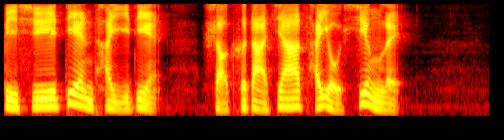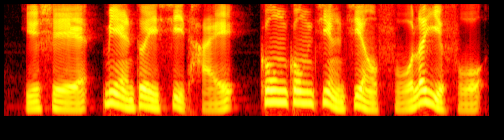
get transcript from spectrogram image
必须垫他一垫，少客大家才有兴嘞。于是面对戏台，恭恭敬敬扶了一扶，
